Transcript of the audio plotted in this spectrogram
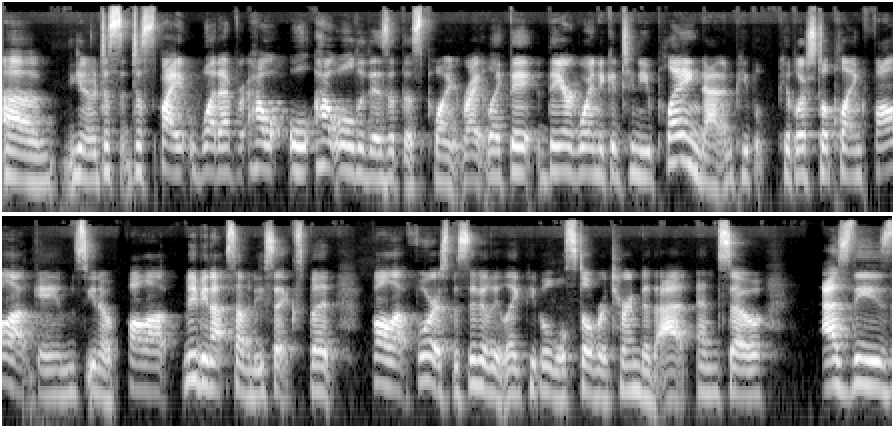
Um, you know, just despite whatever how old how old it is at this point, right? Like they they are going to continue playing that, and people people are still playing Fallout games. You know, Fallout maybe not seventy six, but Fallout four specifically. Like people will still return to that, and so as these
